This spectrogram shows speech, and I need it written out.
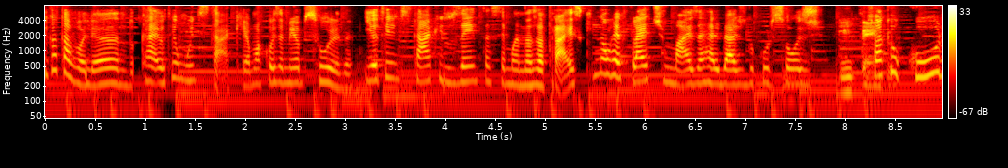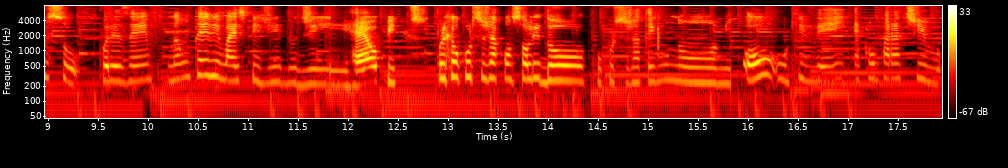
Porque eu tava olhando, cara, eu tenho muito destaque, é uma coisa meio absurda. E eu tenho destaque 200 semanas atrás, que não reflete mais a realidade do curso hoje. Entendo. Só que o curso, por exemplo, não teve mais pedido de help, porque o curso já consolidou, o curso já tem um nome, ou o que vem é comparativo.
